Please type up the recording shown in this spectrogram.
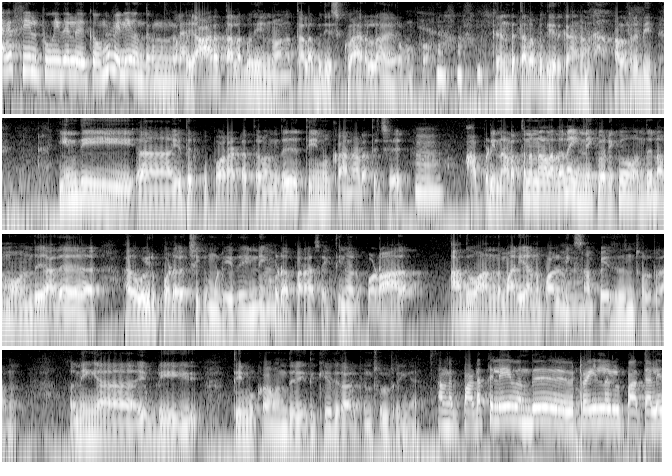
அரசியல் புரிதல் இருக்கவங்க வெளியே வந்துக்கணும்ல யார தளபதின்னுவாங்க? தளபதி ஸ்கொயர்ல ஆயிரும் அப்போ. ரெண்டு தளபதி இருக்காங்க ஆல்ரெடி இந்தி எதிர்ப்பு போராட்டத்தை வந்து திமுக நடத்துச்சு. அப்படி நடத்தினால தானே இன்னைக்கு வரைக்கும் வந்து நம்ம வந்து அதை அதை உயிர்ப்போட வச்சுக்க முடியுது. இன்னைக்கு கூட பராசக்தின்னு ஒரு படம் அதுவும் அந்த மாதிரியான பாலிடிக்ஸ் தான் பேசுதுன்னு சொல்றாங்க. நீங்க எப்படி திமுக வந்து இதுக்கு எதிரா இருக்குன்னு சொல்றீங்க. அந்த படத்திலே வந்து ட்ரெய்லர் பார்த்தாலே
